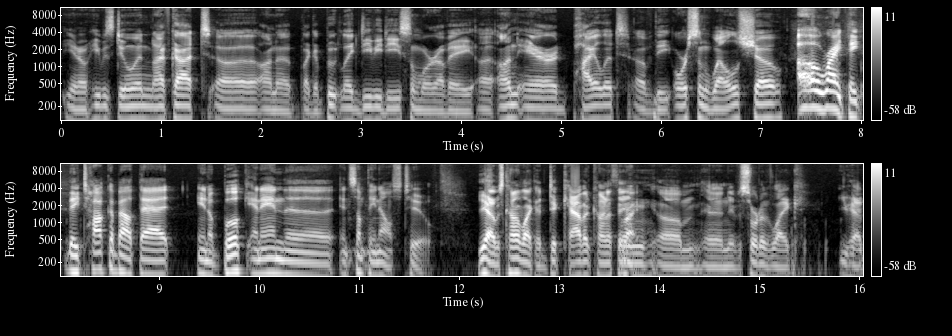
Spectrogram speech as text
you know he was doing. I've got uh, on a like a bootleg DVD somewhere of a uh, unaired pilot of the Orson Welles show. Oh right, they they talk about that in a book and in the in something else too. Yeah, it was kind of like a Dick Cavett kind of thing, Right. um, and it was sort of like you had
